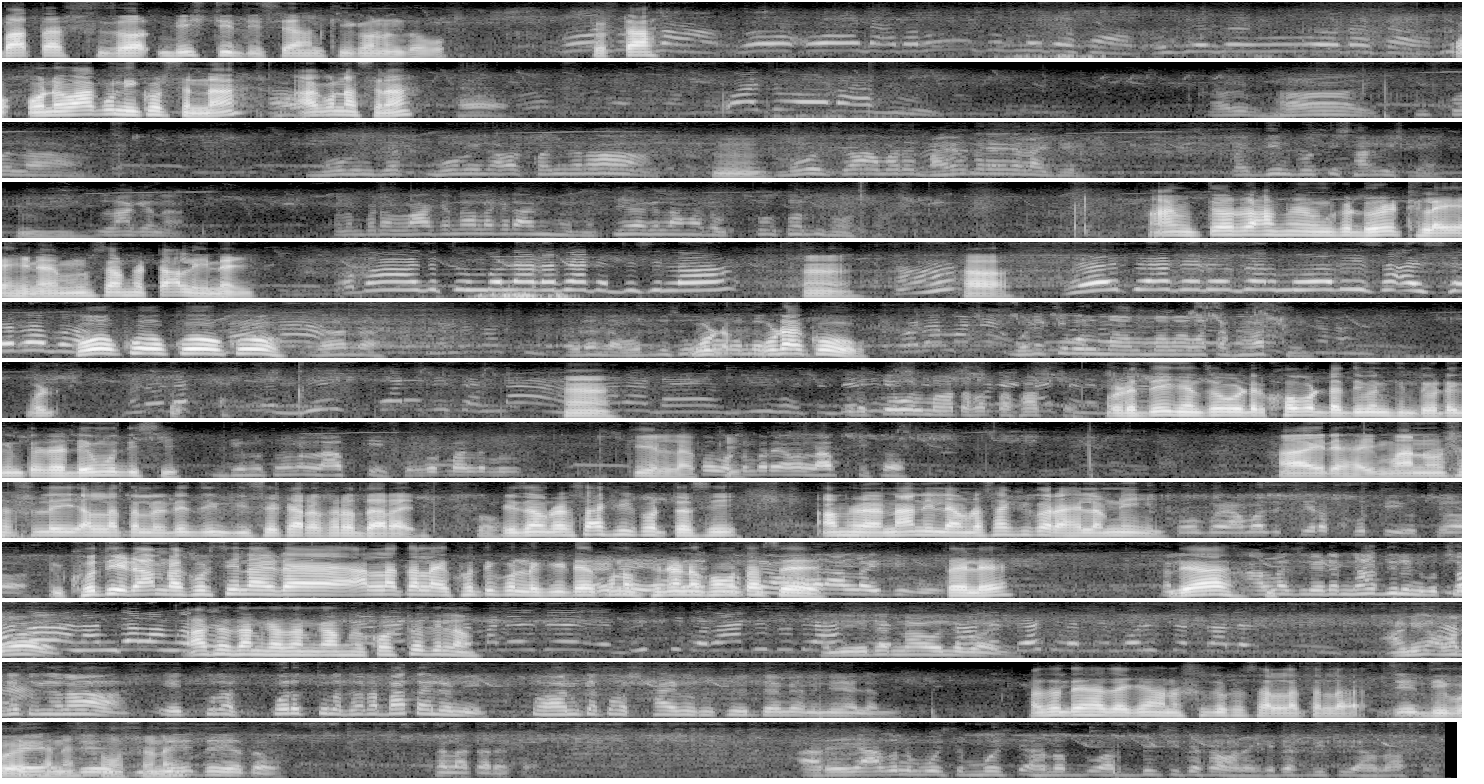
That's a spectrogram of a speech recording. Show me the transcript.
বাতাস ঝড় বৃষ্টি দিছে এখন কি কোনো যাব? তো টা অনেক আগুনই করছেন না? আগুন আছে না? আরে ভাই কি করলাম? মুমিন যে মুমিন আবার কই না হুম। মুমিন তো আমার বাইরে করে গেলাইছে কই দিন প্রতি সার্ভিস লাগে না। বললাম বেটা লাগে না লাগে আমি বলব গেলে তোর কি সমস্যা? আমি তো আপনার মুখে ধরে ঠেলাই আহি না মনে হচ্ছে আপনার টালি নাই। বাবা এই যে তুমি বলে একটা প্যাকেট দিছিল। হ্যাঁ হ্যাঁ? হ্যাঁ। কো কো কো কো। না না। ওটা ওটা ওটা- ওটা কো। ওটা ওটা- হ্যাঁ। ওটা ওটা দেখেন তো ওটার খবরটা দিবেন কিন্তু ওটা কিন্তু একটা ডেমো দিছি। যেমন তোমার লাভ কি? কি লাভ কি? লাভ কি? কও। হাই রে হাই মানুষ আসলে আল্লাহ তালা রেজিক দিছে কারও কারও দাঁড়ায় এই যে আমরা চাকরি করতেছি আমরা না নিলে আমরা চাকরি করা হেলাম নি। ক্ষতি এটা আমরা করছি না এটা আল্লাহ তালায় ক্ষতি করলে কি এটা কোনো ফিরানোর ক্ষমতা আছে? তাইলে? না না আচ্ছা জানগা জানগা আপনার কষ্ট দিলাম। মানে এটা না হলে ভাই। নি আমি আমার নেতা জানা এই তুলা পরে তুলা যারা বাতাইলো নি তখনকে তো সাহেব আমি নিয়ে এলাম। আচ্ছা দেখা যায় কেন সুযোগ আছে আল্লাহ তালা দিব এখানে সমস্যা নাই। খেলা করে আর এই আগুন মইছে মইছে এখন আর বেশি পেশা অনেক বেশি এখন আছে।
